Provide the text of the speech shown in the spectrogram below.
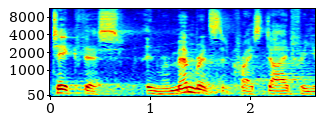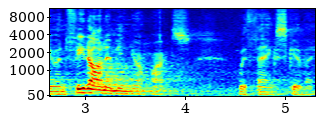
Take this in remembrance that Christ died for you and feed on him in your hearts with thanksgiving.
